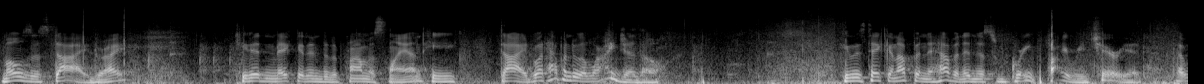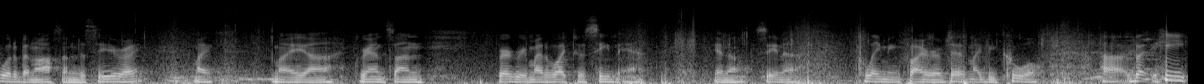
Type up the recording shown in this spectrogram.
Moses died, right? He didn't make it into the promised land. He died. What happened to Elijah, though? He was taken up into heaven in this great fiery chariot. That would have been awesome to see, right? My, my uh, grandson Gregory might have liked to have seen that. You know, seen a flaming fire of that might be cool. Uh, but he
